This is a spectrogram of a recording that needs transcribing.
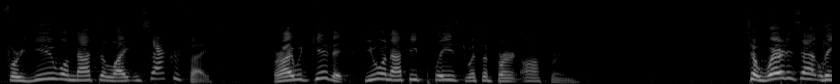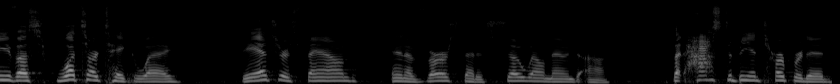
For you will not delight in sacrifice, or I would give it. You will not be pleased with a burnt offering. So, where does that leave us? What's our takeaway? The answer is found in a verse that is so well known to us. but has to be interpreted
